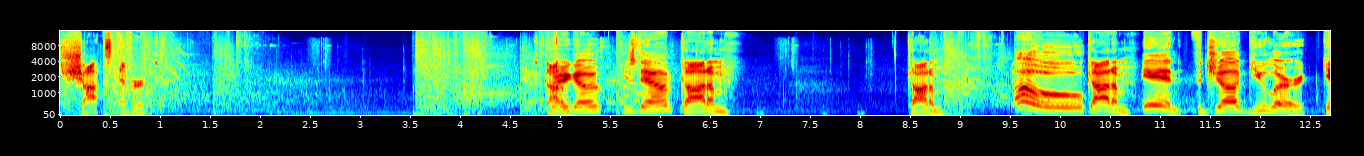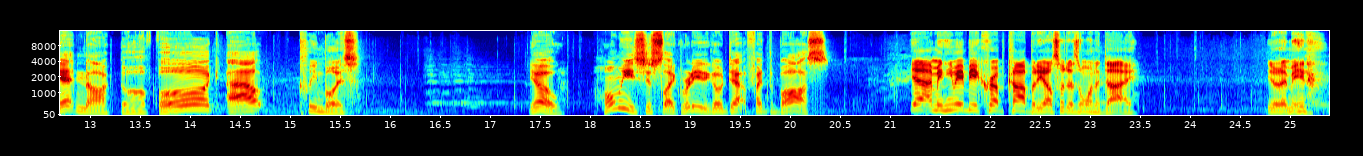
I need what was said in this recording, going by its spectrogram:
shots ever. Got there him. you go. He's down. Got him. Got him. Oh, Got him. in the jugular. Get knocked the fuck out. Clean boys. Yo, homie's just like ready to go da- fight the boss. Yeah, I mean, he may be a corrupt cop, but he also doesn't want to die. You know what I mean?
